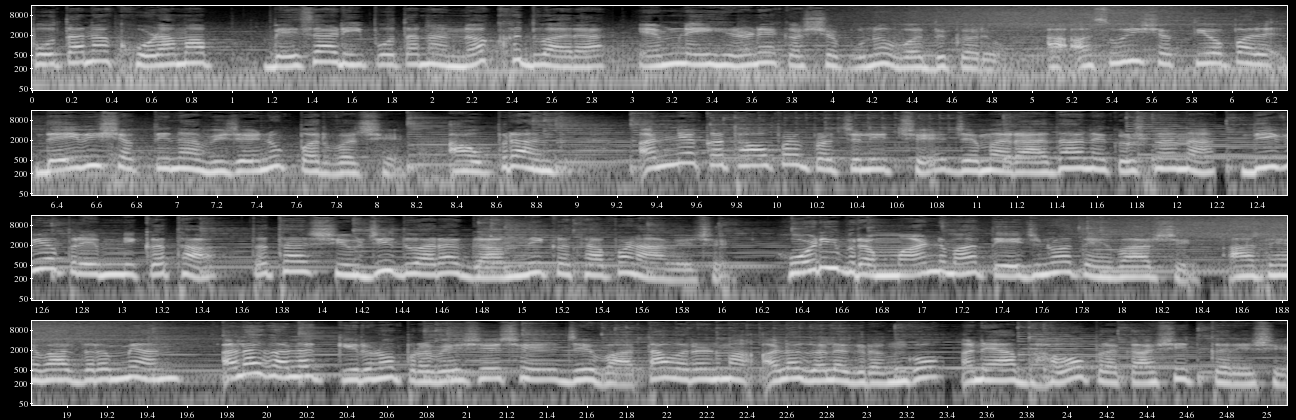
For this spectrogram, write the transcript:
પોતાના ખોળામાં બેસાડી પોતાના નખ દ્વારા એમને હિરણ્ય કશ્યપુનો વધ કર્યો. આ અસુરી શક્તિઓ પર દૈવી શક્તિના વિજયનું પર્વ છે. આ ઉપરાંત અન્ય કથાઓ પણ પ્રચલિત છે, જેમાં રાધા અને કૃષ્ણના દિવ્ય પ્રેમની કથા તથા શિવજી દ્વારા ગામની કથા પણ આવે છે. હોળી બ્રહ્માંડમાં તેજનો તહેવાર છે. આ તહેવાર દરમિયાન અલગ અલગ કિરણો પ્રવેશે છે, જે વાતાવરણમાં અલગ અલગ રંગો અને આ ભાવો પ્રકાશિત કરે છે.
